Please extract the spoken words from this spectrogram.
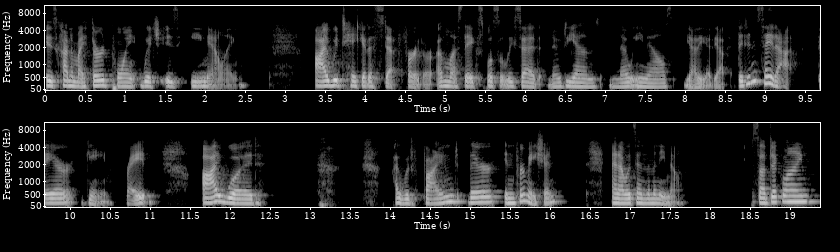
is kind of my third point, which is emailing. I would take it a step further unless they explicitly said no DMs, no emails, yada, yada, yada. They didn't say that. Fair game, right? I would I would find their information and I would send them an email. Subject line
